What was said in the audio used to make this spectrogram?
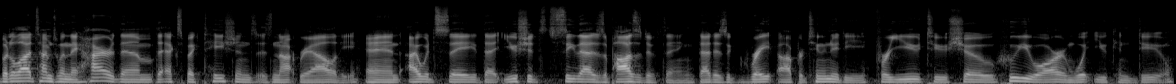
But a lot of times when they hire them, the expectations is not reality. And I would say that you should see that as a positive thing. That is a great opportunity for you to show who you are and what you can do.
